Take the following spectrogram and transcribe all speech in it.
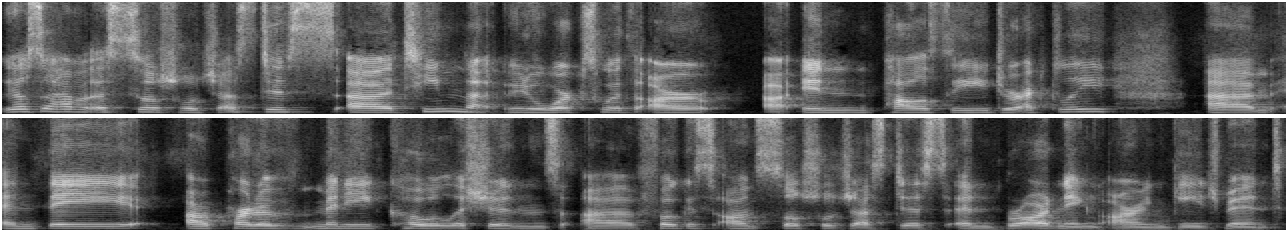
We also have a social justice uh, team that you know works with our uh, in policy directly um, and they are part of many coalitions uh, focused on social justice and broadening our engagement.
